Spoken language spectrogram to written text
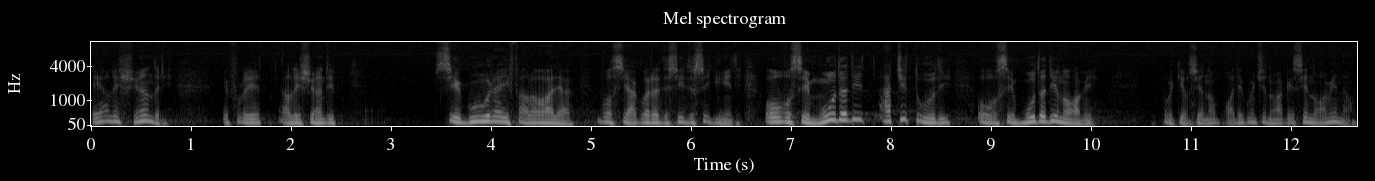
é Alexandre. Eu falei: Alexandre, segura e fala: olha, você agora decide o seguinte: ou você muda de atitude, ou você muda de nome, porque você não pode continuar com esse nome, não.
